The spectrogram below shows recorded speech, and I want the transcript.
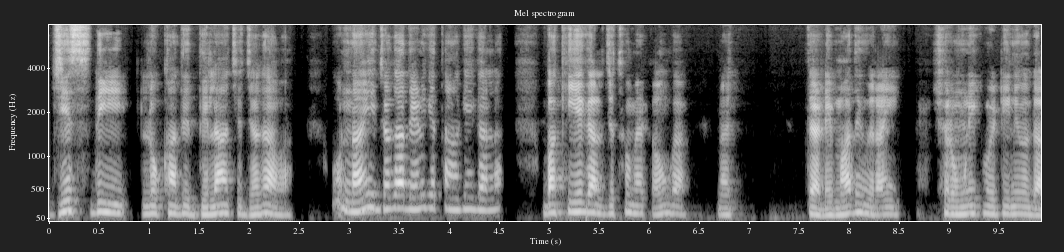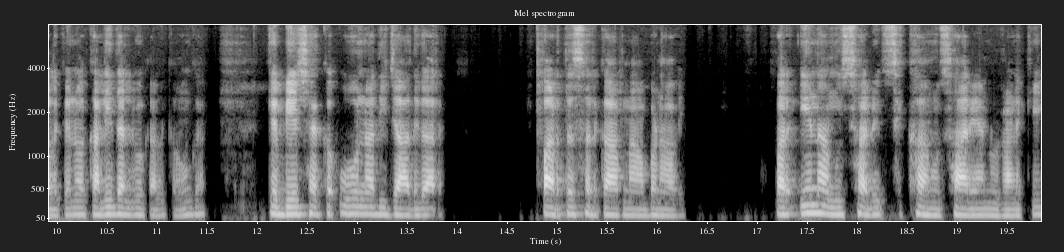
ਜਿਸ ਦੀ ਲੋਕਾਂ ਦੇ ਦਿਲਾਂ 'ਚ ਜਗ੍ਹਾ ਵਾ, ਉਹ ਨਾ ਹੀ ਜਗ੍ਹਾ ਦੇਣਗੇ ਤਾਂ ਕੀ ਗੱਲ ਆ? ਬਾਕੀ ਇਹ ਗੱਲ ਜਿੱਥੋਂ ਮੈਂ ਕਹੂੰਗਾ, ਮੈਂ ਤੁਹਾਡੇ ਮਾਧਿਅਮ ਰਾਹੀਂ ਸ਼੍ਰੋਮਣੀ ਕਮੇਟੀ ਨੂੰ ਮੈਂ ਗੱਲ ਕਹਿਣਾ, ਅਕਾਲੀ ਦਲ ਨੂੰ ਗੱਲ ਕਹੂੰਗਾ ਕਿ ਬੇਸ਼ੱਕ ਉਹ ਉਹਨਾਂ ਦੀ ਯਾਦਗਾਰ ਭਾਰਤ ਸਰਕਾਰ ਨਾ ਬਣਾਵੇ, ਪਰ ਇਹਨਾਂ ਨੂੰ, ਸਾਡੇ ਸਿੱਖਾਂ ਨੂੰ, ਸਾਰਿਆਂ ਨੂੰ ਰਲ ਕੇ,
